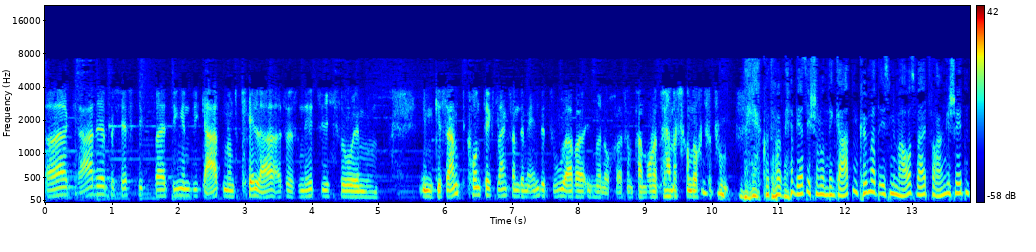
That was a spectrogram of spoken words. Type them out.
Äh, Gerade beschäftigt bei Dingen wie Garten und Keller. Also es näht sich so im, im Gesamtkontext langsam dem Ende zu, aber immer noch. Also ein paar Monate haben wir schon noch zu tun. Naja gut, aber wer, wer sich schon um den Garten kümmert, ist mit dem Haus weit vorangeschritten.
